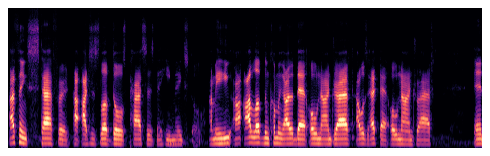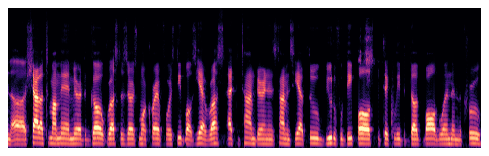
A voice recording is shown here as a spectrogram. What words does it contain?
I think Stafford, I, I just love those passes that he makes, though. I mean, he, I, I love them coming out of that 09 draft. I was at that 09 draft. And uh, shout out to my man, Mirror to Go. Russ deserves more credit for his deep balls. Yeah, Russ at the time during his time in Seattle threw beautiful deep balls, particularly to Doug Baldwin and the crew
